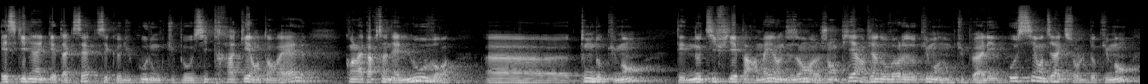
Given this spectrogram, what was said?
Et ce qui est bien avec GetAccept, c'est que du coup, donc, tu peux aussi traquer en temps réel. Quand la personne, elle ouvre euh, ton document, tu es notifié par mail en disant euh, Jean-Pierre vient d'ouvrir le document. Donc tu peux aller aussi en direct sur le document.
